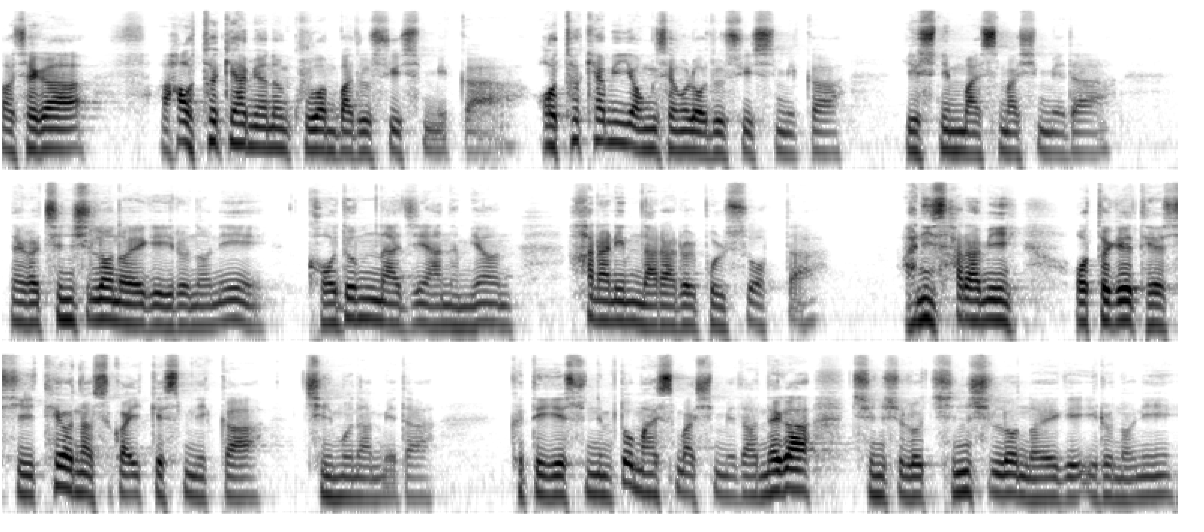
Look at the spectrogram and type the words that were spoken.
어, 제가 어떻게 하면 구원받을 수 있습니까? 어떻게 하면 영생을 얻을 수 있습니까? 예수님 말씀하십니다. 내가 진실로 너에게 이르노니 거듭나지 않으면 하나님 나라를 볼 수 없다. 아니 사람이 어떻게 다시 태어날 수가 있겠습니까? 질문합니다. 그때 예수님 또 말씀하십니다. 내가 진실로 진실로 너에게 이르노니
